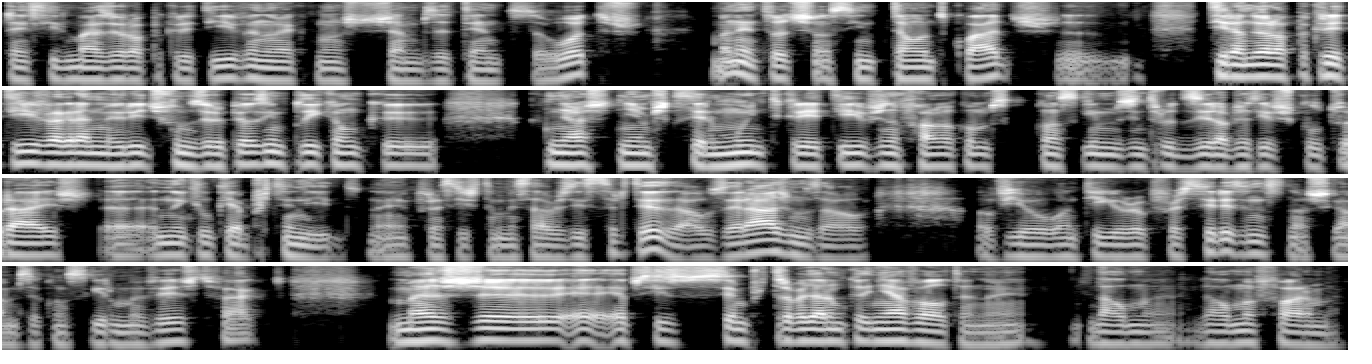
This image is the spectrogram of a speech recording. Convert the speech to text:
tem sido mais Europa Criativa, não é que não estejamos atentos a outros, mas nem todos são assim tão adequados. Uh, tirando a Europa Criativa, a grande maioria dos fundos europeus implicam que, que nós tínhamos que ser muito criativos na forma como conseguimos introduzir objetivos culturais uh, naquilo que é pretendido. Né? Francisco também sabes disso, certeza. Há os Erasmus, há o, havia o Antigo Europe for Citizens, nós chegámos a conseguir uma vez, de facto. Mas uh, é, é, preciso sempre trabalhar um bocadinho à volta, não é? De alguma, de alguma forma.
